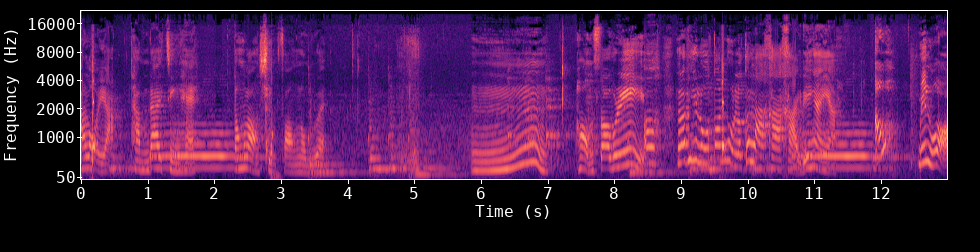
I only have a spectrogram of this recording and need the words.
อร่อยอะทำได้จริงแฮะ ต้องลองชิมฟองนมด้วย อืม หอมสตรอเบอรี่เออแล้วพี่รู้ต้นทุนแล้วก็ราคาขายได้ไงอะเอ้า ไม่รู้เหรอ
